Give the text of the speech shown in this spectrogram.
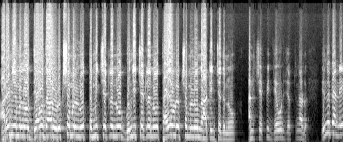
అరణ్యములో దేవదారు వృక్షములను తమ్మి చెట్లను గుంజి చెట్లను తైల వృక్షములను నాటించదును అని చెప్పి దేవుడు చెప్తున్నాడు. ఎందుకండి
